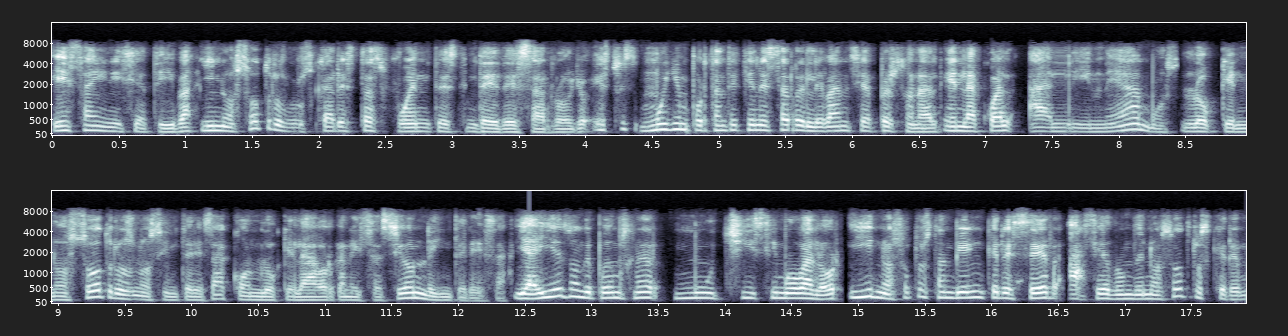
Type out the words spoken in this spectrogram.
esa iniciativa y nosotros buscar estas fuentes de desarrollo. Esto es muy importante y tiene esa relevancia personal en la cual alineamos lo que nosotros nos interesa con lo que la organización le interesa. Y ahí es donde podemos generar muchísimo valor y nosotros también crecer hacia donde nosotros queremos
